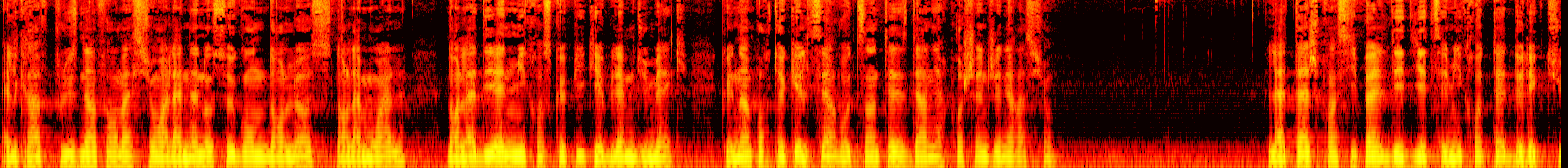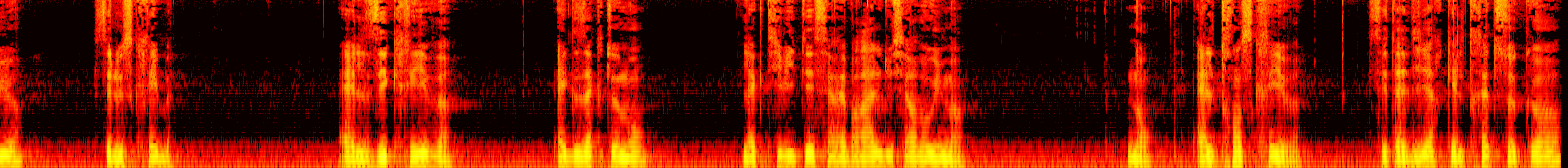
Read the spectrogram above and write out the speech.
elle grave plus d'informations à la nanoseconde dans l'os, dans la moelle, dans l'ADN microscopique et blême du mec que n'importe quel cerveau de synthèse dernière prochaine génération. La tâche principale dédiée de ces micro-têtes de lecture, c'est le scribe. Elles écrivent exactement l'activité cérébrale du cerveau humain. Non, elles transcrivent, c'est-à-dire qu'elles traitent ce corps,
